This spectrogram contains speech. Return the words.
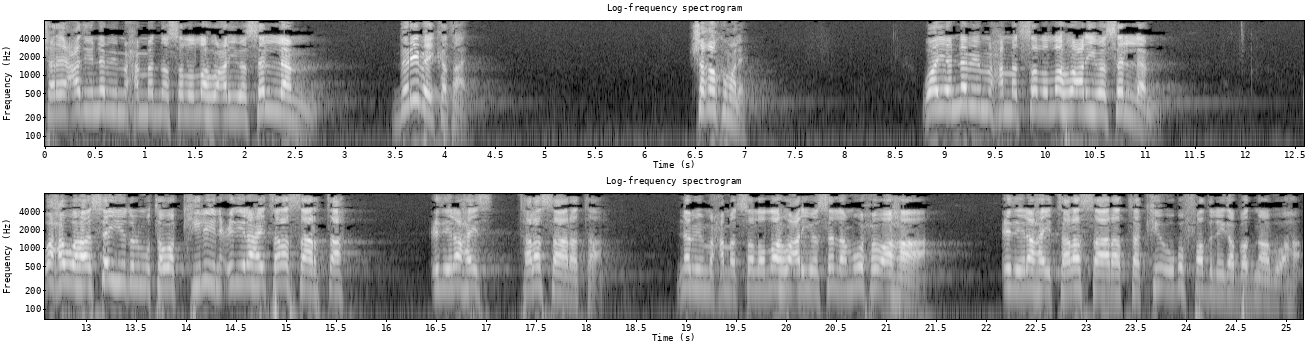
Shareecadii nebi moxamedna sala allahu alayh wasalam beri bay ka tahay. Shaqo kuma leh waayo nebi moxamed sala allahu alayh wasalam waxa uu ahaa sayid lmutawakiliin cid ilaahay tala saarta cid ilaahay tala saarata. Nebi moxamed sala allahu alayh wasalam wuxuu ahaa cid ilaahay tala saarata kii ugu fadliga badnaa buu ahaa.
